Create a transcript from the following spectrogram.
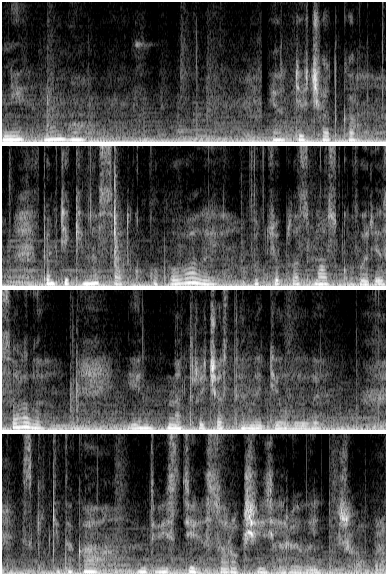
Ні, нема. І от дівчатка там тільки насадку купували, оцю пластмаску вирізали і на три частини ділили. Скільки така 246 гривень швабра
